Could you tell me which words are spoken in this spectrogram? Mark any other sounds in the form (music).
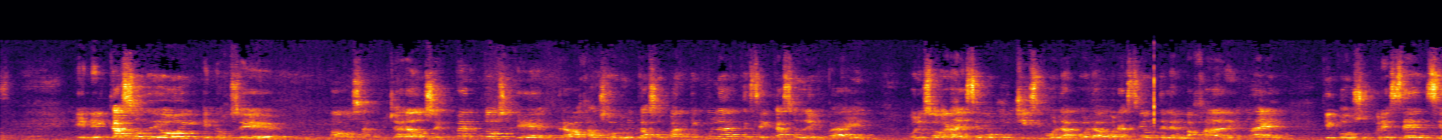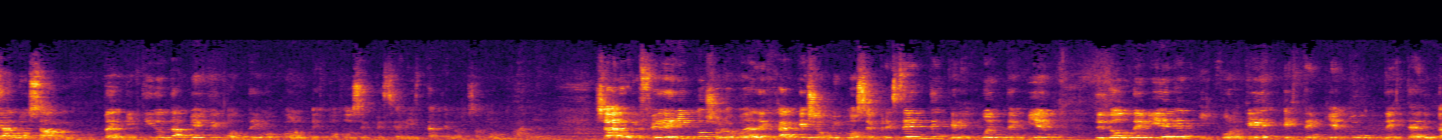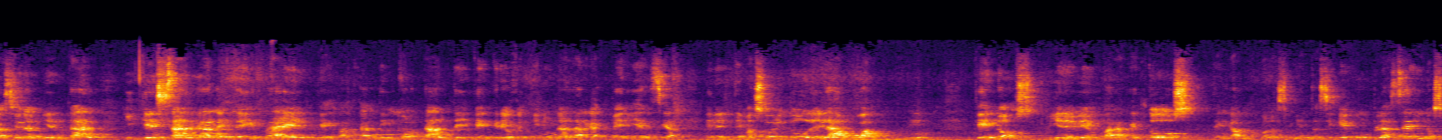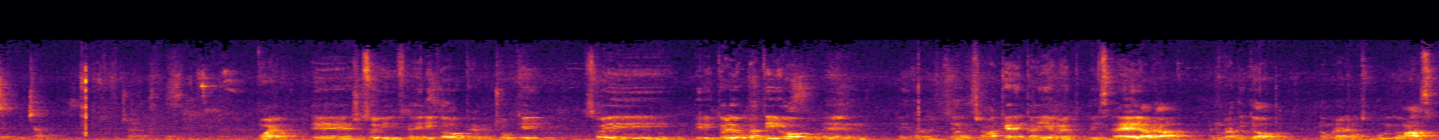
En el caso de hoy, eh, nos, eh, vamos a escuchar a dos expertos que trabajan sobre un caso particular, que es el caso de Israel. Por eso agradecemos muchísimo la colaboración de la Embajada de Israel, que con su presencia nos ha permitido también que contemos con estos dos especialistas que nos acompañan. Sharon y Federico, yo los voy a dejar que ellos mismos se presenten, que les cuenten bien de dónde vienen y por qué esta inquietud de esta educación ambiental y que salga desde Israel, que es bastante importante y que creo que tiene una larga experiencia en el tema sobre todo del agua, que nos viene bien para que todos tengamos conocimiento. Así que un placer y los escuchamos. Bueno, eh, yo soy Federico Kremenchuk, soy director educativo en esta organización que se llama Keren Kayemet de Israel. Ahora, en un ratito, nombraremos un poquito más.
